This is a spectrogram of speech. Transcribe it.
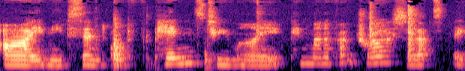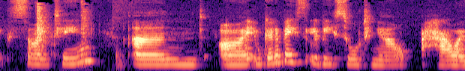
I need to send off the pins to my pin manufacturer, so that's exciting. And I am going to basically be sorting out how I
